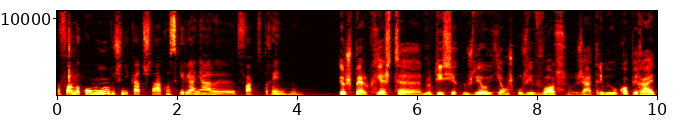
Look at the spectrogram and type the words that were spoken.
a forma como um dos sindicatos está a conseguir ganhar, eh, de facto, terreno. Eu espero que esta notícia que nos deu, e que é um exclusivo vosso, já atribuiu o copyright,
